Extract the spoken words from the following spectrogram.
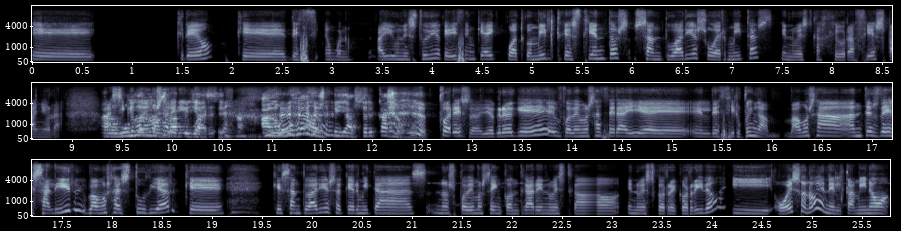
eh, creo que, bueno, hay un estudio que dicen que hay 4.300 santuarios o ermitas en nuestra geografía española. Así que podemos averiguar. Algunos nos pilla cerca seguro. Por eso, yo creo que podemos hacer ahí eh, el decir, venga, vamos a, antes de salir, vamos a estudiar qué, santuarios o qué ermitas nos podemos encontrar en nuestro, en nuestro recorrido y, o eso, ¿no? En el camino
